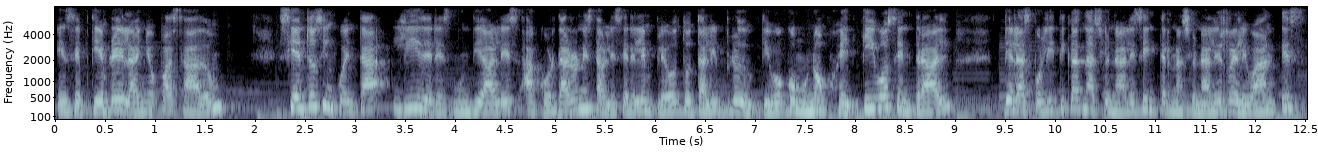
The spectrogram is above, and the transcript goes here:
en septiembre del año pasado, 150 líderes mundiales acordaron establecer el empleo total y productivo como un objetivo central de las políticas nacionales e internacionales relevantes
